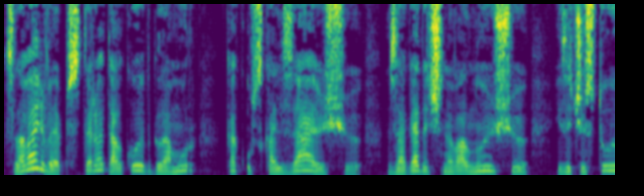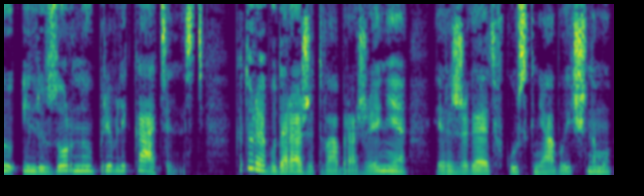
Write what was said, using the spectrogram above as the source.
Словарь Вебстера толкует гламур как ускользающую, загадочно волнующую и зачастую иллюзорную привлекательность, которая будоражит воображение и разжигает вкус к необычному,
